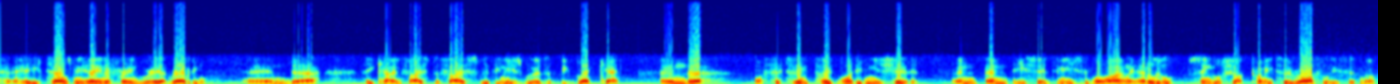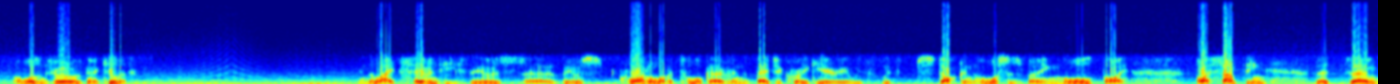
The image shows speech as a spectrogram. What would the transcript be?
He tells me he and a friend were out rabbiting and uh, he came face to face with, in his words, a big black cat. And uh, I said to him, Pete, why didn't you shoot it? And and he said to me, he said, well, I only had a little single shot 22 rifle. He said, and I, I wasn't sure I was going to kill it in the late 70s, there was uh, there was quite a lot of talk over in the Badger Creek area with, with stock and horses being mauled by by something that um,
